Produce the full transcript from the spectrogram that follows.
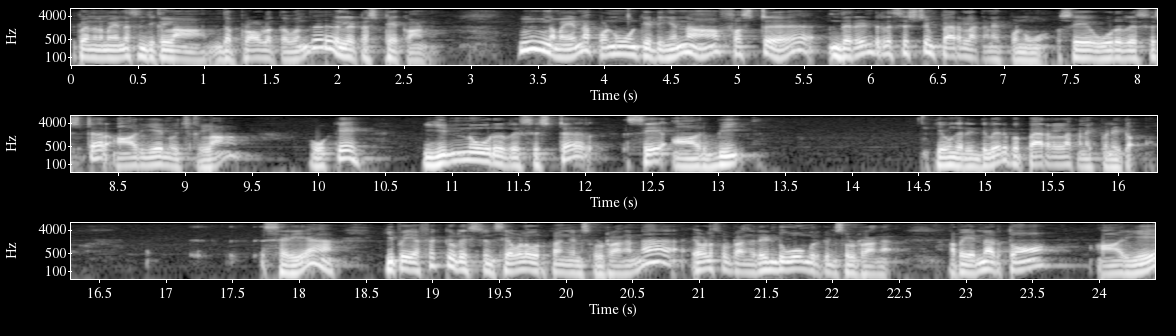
இப்போ நம்ம என்ன செஞ்சுக்கலாம்? இந்த ப்ராப்ளத்தை வந்து லேட்டஸ்ட் டேக் ஆன் நம்ம என்ன பண்ணுவோம் கேட்டிங்கன்னா ஃபஸ்ட்டு இந்த ரெண்டு ரெசிஸ்டரையும் பேரலாக கனெக்ட் பண்ணுவோம். சே ஒரு ரெசிஸ்டர் ஆர்ஏன்னு வச்சுக்கலாம். ஓகே இன்னொரு ரெசிஸ்டர் சே ஆர்பி இவங்க ரெண்டு பேரும் இப்போ பேரலாக கனெக்ட் பண்ணிட்டோம். சரியா? இப்போ எஃபெக்டிவ் ரெசிஸ்டன்ஸ் எவ்வளோ இருக்காங்கன்னு சொல்கிறாங்கன்னா எவ்வளோ சொல்கிறாங்க ரெண்டு ஓம் இருக்குன்னு சொல்கிறாங்க அப்போ என்ன அர்த்தம்? R A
